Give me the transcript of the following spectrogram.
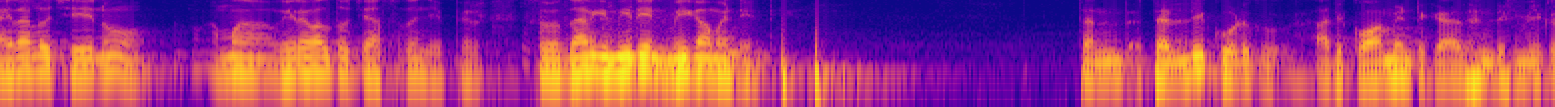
ఐరాలో చేయను అమ్మ వేరే వాళ్ళతో చేస్తుందని చెప్పారు. సో దానికి మీరేంటి మీ కామెంట్ ఏంటి? తండ్రి తల్లి కొడుకు. అది కామెంట్ కాదండి మీకు.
